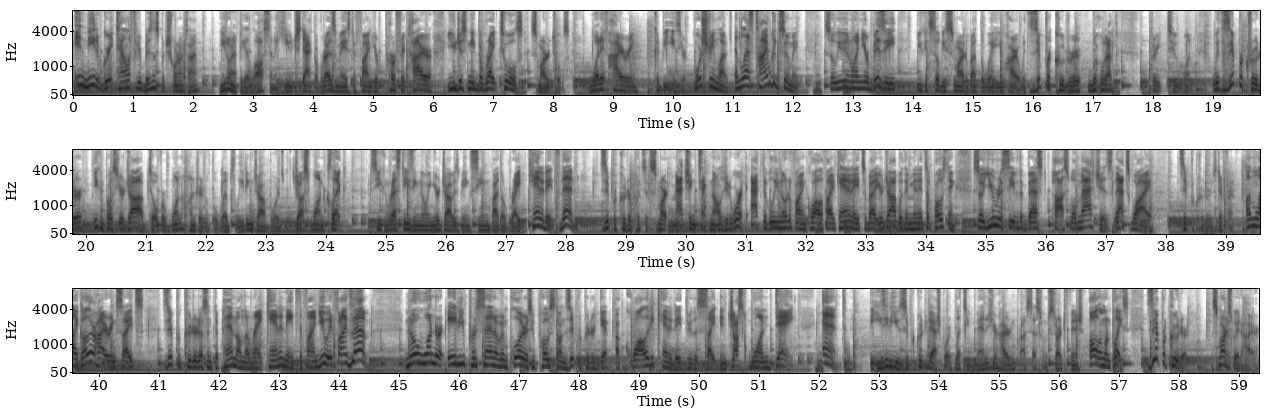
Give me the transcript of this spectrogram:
In need of great talent for your business but short on time? You don't have to get lost in a huge stack of resumes to find your perfect hire. You just need the right tools, smarter tools. What if hiring could be easier, more streamlined, and less time consuming? So even when you're busy, you could still be smart about the way you hire. With ZipRecruiter, three, two, one. With ZipRecruiter, you can post your job to over 100 of the web's leading job boards with just one click. So you can rest easy knowing your job is being seen by the right candidates. Then, ZipRecruiter puts its smart matching technology to work, actively notifying qualified candidates about your job within minutes of posting. So you receive the best possible matches. That's why ZipRecruiter is different. Unlike other hiring sites, ZipRecruiter doesn't depend on the right candidates to find you, it finds them. No wonder 80% of employers who post on ZipRecruiter get a quality candidate through the site in just one day. And the easy to use ZipRecruiter dashboard lets you manage your hiring process from start to finish all in one place. ZipRecruiter, the smartest way to hire.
